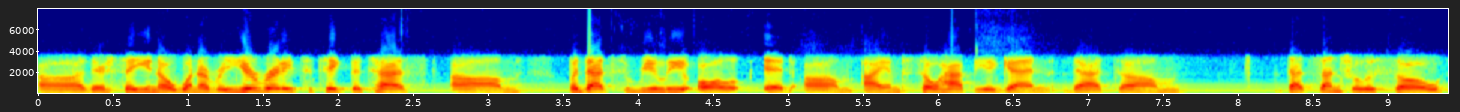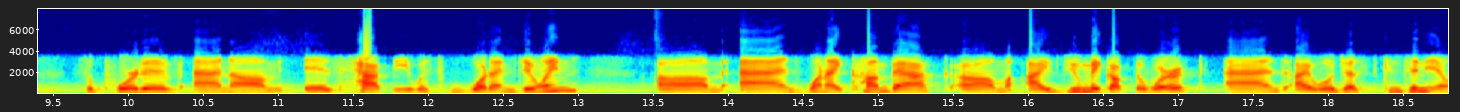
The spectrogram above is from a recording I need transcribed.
uh, they say, you know, whenever you're ready to take the test. Um, but that's really all it. Um, I am so happy again that um, that Central is so supportive and um, is happy with what I'm doing. Um, and when I come back, um, I do make up the work, and I will just continue.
